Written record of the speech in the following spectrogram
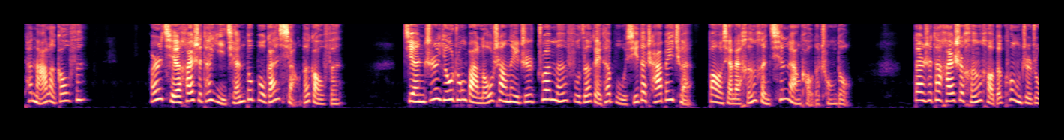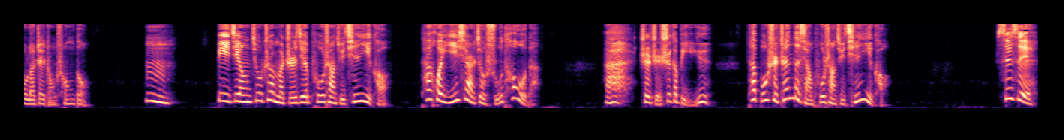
他拿了高分，而且还是他以前都不敢想的高分，简直有种把楼上那只专门负责给他补习的茶杯犬抱下来狠狠亲两口的冲动。但是他还是很好的控制住了这种冲动。嗯，毕竟就这么直接扑上去亲一口，他会一下就熟透的。哎，这只是个比喻，他不是真的想扑上去亲一口。Cici，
